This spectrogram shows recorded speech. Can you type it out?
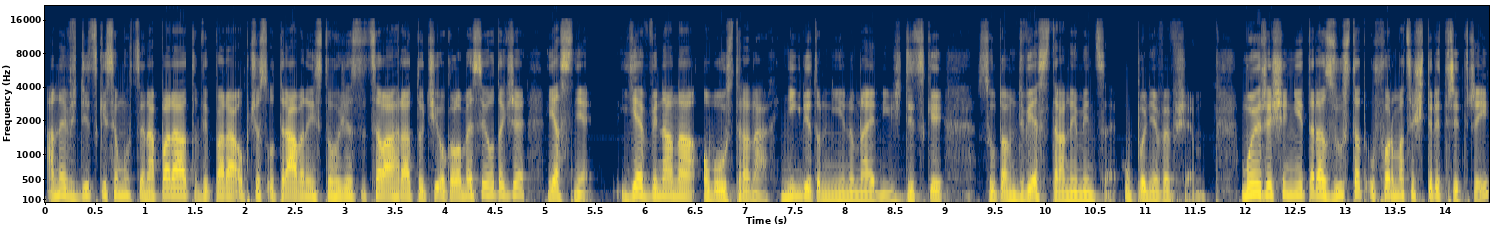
a ne vždycky se mu chce napadat, vypadá občas otrávený z toho, že se celá hra točí okolo Messiho, takže jasně, je vina na obou stranách. Nikdy to není jenom na jedný. Vždycky jsou tam dvě strany mince, úplně ve všem. Moje řešení je teda zůstat u formace 4-3-3,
